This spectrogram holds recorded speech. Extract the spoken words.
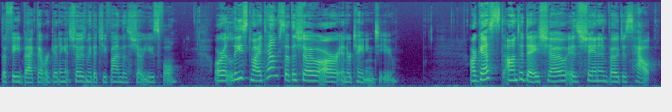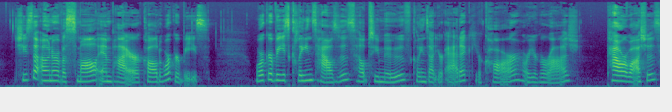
the feedback that we're getting. It shows me that you find this show useful, or at least my attempts at the show are entertaining to you. Our guest on today's show is Shannon Voges Haupt. She's the owner of a small empire called Worker Bees. Worker Bees cleans houses, helps you move, cleans out your attic, your car, or your garage, power washes,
